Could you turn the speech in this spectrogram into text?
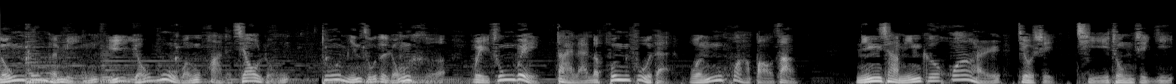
农耕文明与游牧文化的交融，多民族的融合，为中卫带来了丰富的文化宝藏。宁夏民歌《花儿》就是其中之一。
